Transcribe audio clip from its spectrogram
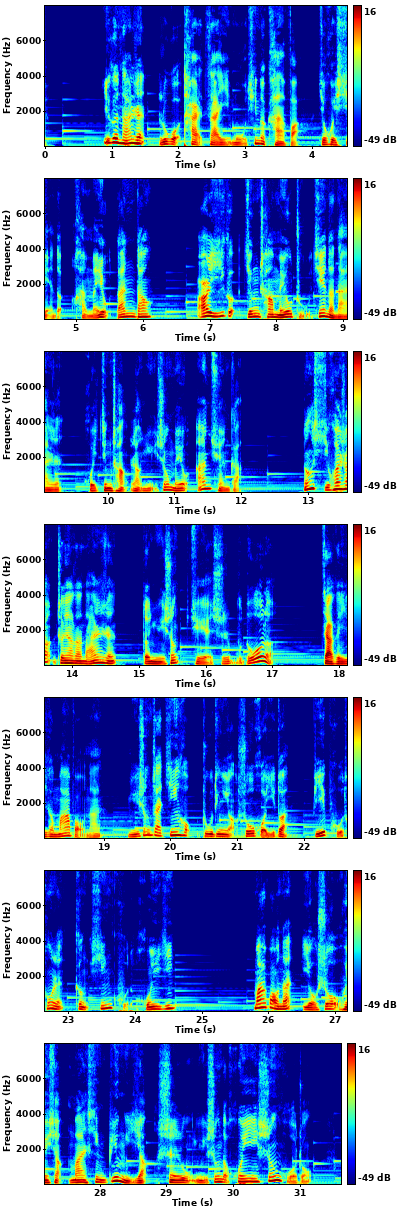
一个男人如果太在意母亲的看法，就会显得很没有担当；而一个经常没有主见的男人，会经常让女生没有安全感。能喜欢上这样的男人的女生确实不多了。嫁给一个妈宝男，女生在今后注定要收获一段比普通人更辛苦的婚姻。妈宝男有时候会像慢性病一样渗入女生的婚姻生活中，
